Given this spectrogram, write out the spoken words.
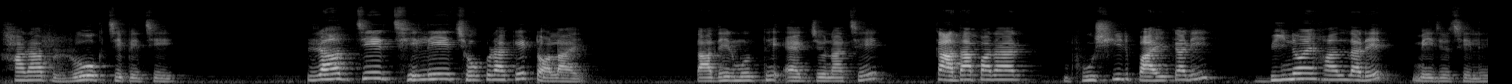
খারাপ রোগ চেপেছে। রাজ্যের ছেলে ছোকরাকে টলায়। তাদের মধ্যে একজন আছে কাদাপাড়ার ভুসির পাইকারি বিনয় হালদারের মেজ ছেলে।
